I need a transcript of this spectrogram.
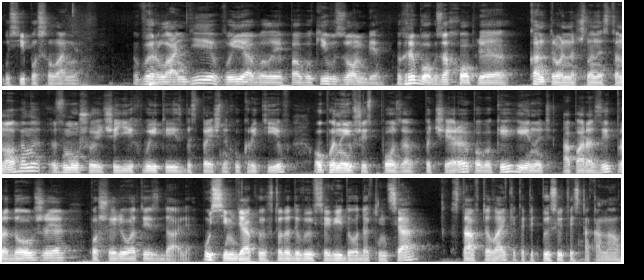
усі посилання. В Ірландії виявили павуків зомбі. Грибок захоплює контроль над членистоногами, змушуючи їх вийти із безпечних укриттів. Опинившись поза печерою, павуки гинуть, а паразит продовжує поширюватись далі. Усім дякую, хто додивився відео до кінця. Ставте лайки та підписуйтесь на канал.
